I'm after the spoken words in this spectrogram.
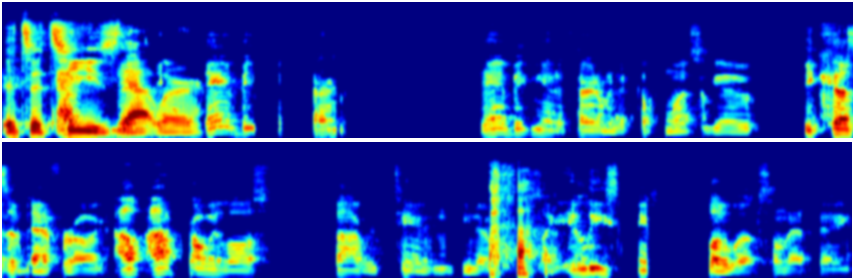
It's a tease, Dan- Statler. Dan beat me in a tournament. Dan beat me in a tournament a couple months ago because of that frog. I I probably lost five or ten, you know, like at least ten blow ups on that thing.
